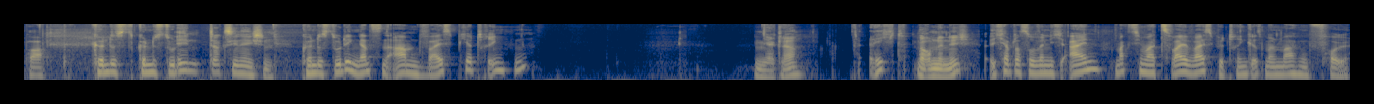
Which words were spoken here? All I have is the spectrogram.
Boah. Könntest, könntest, du, Intoxination. könntest du den ganzen Abend Weißbier trinken? Ja, klar. Echt? Warum denn nicht? Ich habe das so, wenn ich ein, maximal zwei Weißbier trinke, ist mein Magen voll.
